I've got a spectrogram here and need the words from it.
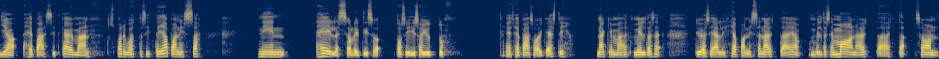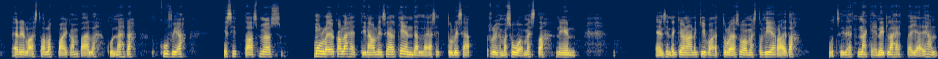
ja he pääsivät käymään tuossa pari vuotta sitten Japanissa, niin heille se oli iso, tosi iso juttu, että he pääsivät oikeasti näkemään, että miltä se työ siellä Japanissa näyttää ja miltä se maa näyttää, että se on erilaista olla paikan päällä kuin nähdä kuvia. Ja sitten taas myös mulle, joka lähetti, olin siellä kentällä ja sitten tuli se ryhmä Suomesta, niin ensinnäkin on aina kiva, että tulee Suomesta vieraita, mutta sitten, näkee niitä lähettäjiä ihan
